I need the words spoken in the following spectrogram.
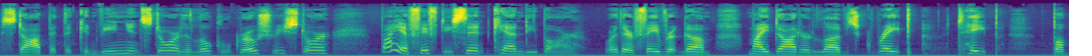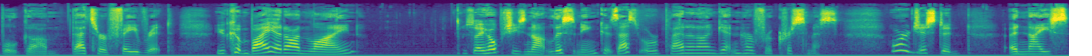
stop at the convenience store or the local grocery store, buy a 50 cent candy bar or their favorite gum. My daughter loves grape tape bubble gum. That's her favorite. You can buy it online. So I hope she's not listening because that's what we're planning on getting her for Christmas. Or just a, a nice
